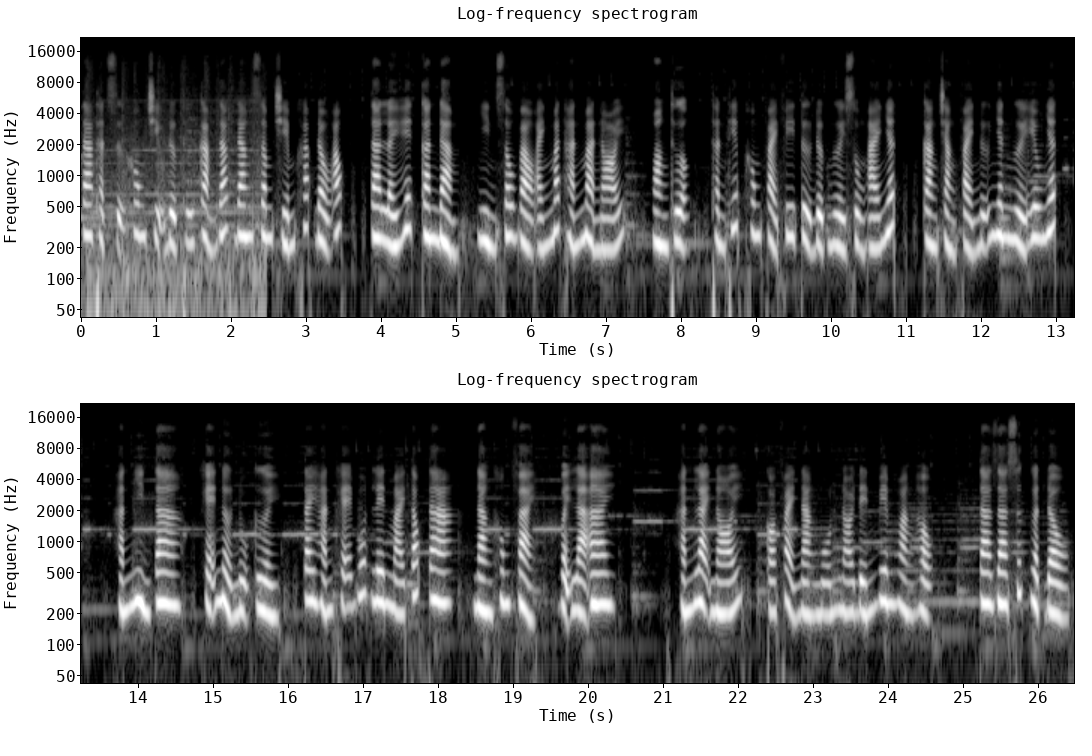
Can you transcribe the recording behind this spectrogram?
Ta thật sự không chịu được thứ cảm giác đang xâm chiếm khắp đầu óc. Ta lấy hết can đảm, nhìn sâu vào ánh mắt hắn mà nói. Hoàng thượng, thần thiếp không phải phi tử được người sủng ái nhất, càng chẳng phải nữ nhân người yêu nhất. Hắn nhìn ta, khẽ nở nụ cười, tay hắn khẽ vuốt lên mái tóc ta, nàng không phải, vậy là ai? Hắn lại nói, có phải nàng muốn nói đến viêm hoàng hậu? Ta ra sức gật đầu,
